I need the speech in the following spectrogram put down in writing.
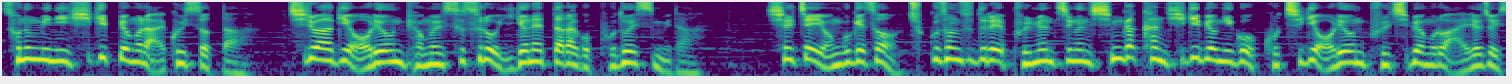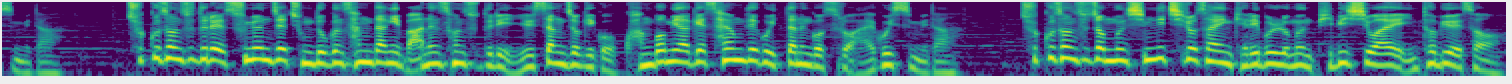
손흥민이 희귀병을 앓고 있었다. 치료하기 어려운 병을 스스로 이겨냈다라고 보도했습니다. 실제 영국에서 축구 선수들의 불면증은 심각한 희귀병이고 고치기 어려운 불치병으로 알려져 있습니다. 축구 선수들의 수면제 중독은 상당히 많은 선수들이 일상적이고 광범위하게 사용되고 있다는 것으로 알고 있습니다. 축구 선수 전문 심리치료사인 게리 블룸은 BBC와의 인터뷰에서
